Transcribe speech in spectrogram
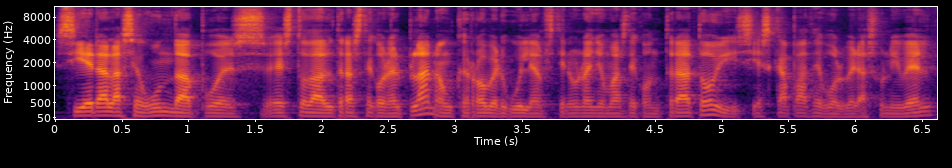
Si era la segunda, pues esto da el traste con el plan, aunque Robert Williams tiene un año más de contrato y si es capaz de volver a su nivel,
